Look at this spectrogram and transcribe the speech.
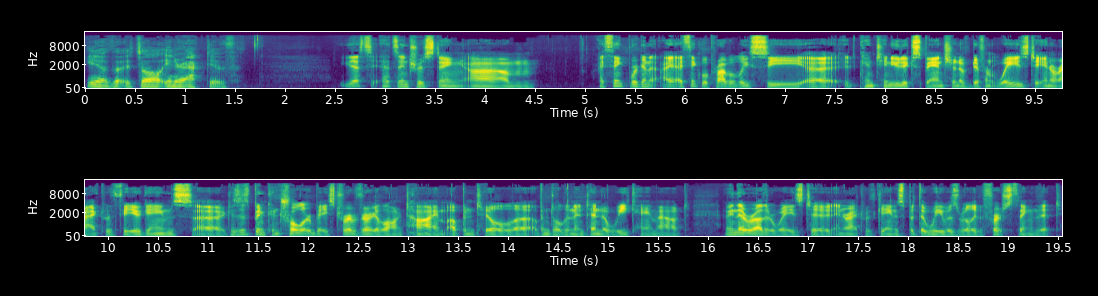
you know, the, it's all interactive. that's that's interesting. Um, I think we're gonna. I, I think we'll probably see uh, a continued expansion of different ways to interact with video games because it's been controller based for a very long time up until uh, up until the Nintendo Wii came out. I mean, there were other ways to interact with games, but the Wii was really the first thing that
